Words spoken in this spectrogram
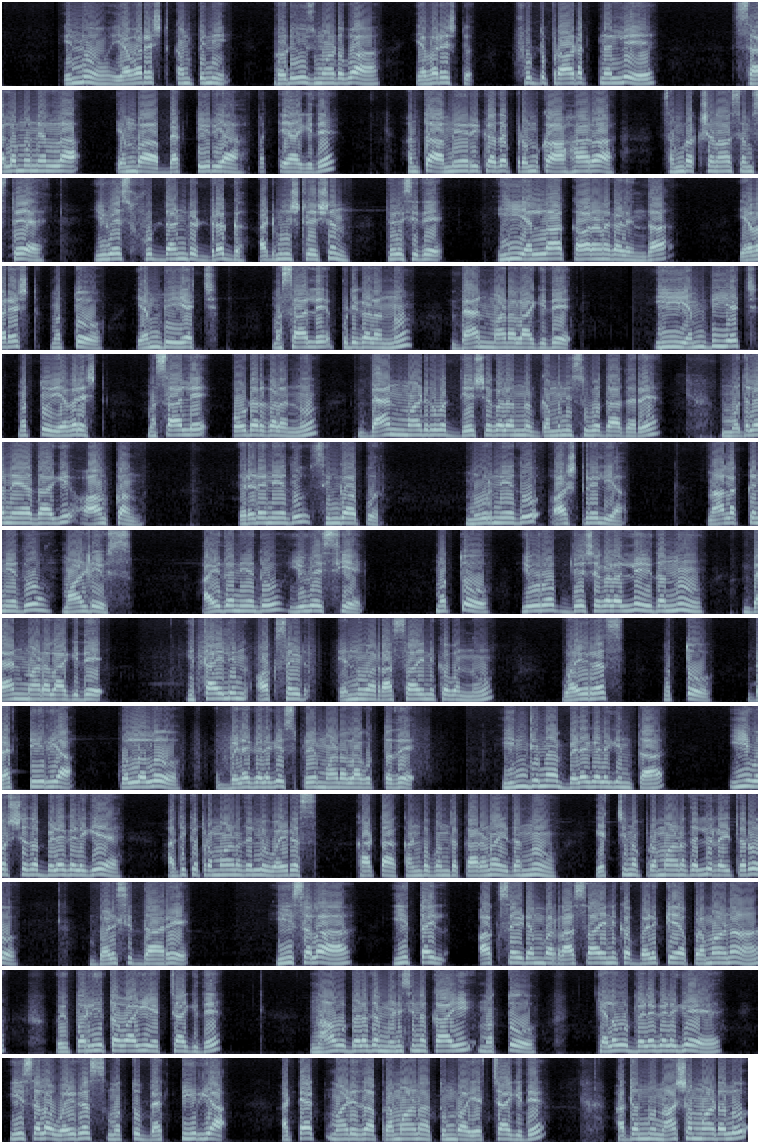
ಇನ್ನು ಎವರೆಸ್ಟ್ ಕಂಪನಿ ಪ್ರೊಡ್ಯೂಸ್ ಮಾಡುವ ಎವರೆಸ್ಟ್ ಫುಡ್ ಪ್ರಾಡಕ್ಟ್ನಲ್ಲಿ ಸಲಮೊನೆಲ್ಲ ಎಂಬ ಬ್ಯಾಕ್ಟೀರಿಯಾ ಪತ್ತೆಯಾಗಿದೆ. ಅಂತ ಅಮೇರಿಕಾದ ಪ್ರಮುಖ ಆಹಾರ ಸಂರಕ್ಷಣಾ ಸಂಸ್ಥೆ U S food and drug administration ತಿಳಿಸಿದೆ. ಈ ಎಲ್ಲ ಕಾರಣಗಳಿಂದ ಎವರೆಸ್ಟ್ ಮತ್ತು ಎಂ ಬಿ ಎಚ್ ಮಸಾಲೆ ಪುಡಿಗಳನ್ನು ಬ್ಯಾನ್ ಮಾಡಲಾಗಿದೆ. ಈ ಎಂ ಡಿ ಎಚ್ ಮತ್ತು ಎವರೆಸ್ಟ್ ಮಸಾಲೆ ಪೌಡರ್ಗಳನ್ನು ಬ್ಯಾನ್ ಮಾಡಿರುವ ದೇಶಗಳನ್ನು ಗಮನಿಸುವುದಾದರೆ, ಮೊದಲನೆಯದಾಗಿ ಹಾಂಗ್ಕಾಂಗ್, ಎರಡನೆಯದು ಸಿಂಗಾಪುರ್, ಮೂರನೆಯದು ಆಸ್ಟ್ರೇಲಿಯಾ, ನಾಲ್ಕನೆಯದು ಮಾಲ್ಡೀವ್ಸ್, ಐದನೆಯದು ಯು ಎಸ್ ಎ ಮತ್ತು ಯುರೋಪ್ ದೇಶಗಳಲ್ಲಿ ಇದನ್ನು ಬ್ಯಾನ್ ಮಾಡಲಾಗಿದೆ. ಇಥೈಲಿನ್ ಆಕ್ಸೈಡ್ ಎನ್ನುವ ರಾಸಾಯನಿಕವನ್ನು ವೈರಸ್ ಮತ್ತು ಬ್ಯಾಕ್ಟೀರಿಯಾ ಕೊಲ್ಲಲು ಬೆಳೆಗಳಿಗೆ ಸ್ಪ್ರೇ ಮಾಡಲಾಗುತ್ತದೆ. ಇಂದಿನ ಬೆಳೆಗಳಿಗಿಂತ ಈ ವರ್ಷದ ಬೆಳೆಗಳಿಗೆ ಅಧಿಕ ಪ್ರಮಾಣದಲ್ಲಿ ವೈರಸ್ ಕಾಟ ಕಂಡುಬಂದ ಕಾರಣ ಇದನ್ನು ಹೆಚ್ಚಿನ ಪ್ರಮಾಣದಲ್ಲಿ ರೈತರು ಬಳಸಿದ್ದಾರೆ. ಈ ಸಲ ಈಥೈಲ್ ಆಕ್ಸೈಡ್ ಎಂಬ ರಾಸಾಯನಿಕ ಬಳಕೆಯ ಪ್ರಮಾಣ ವಿಪರೀತವಾಗಿ ಹೆಚ್ಚಾಗಿದೆ. ನಾವು ಬೆಳೆದ ಮೆಣಸಿನಕಾಯಿ ಮತ್ತು ಕೆಲವು ಬೆಳೆಗಳಿಗೆ ಈ ಸಲ ವೈರಸ್ ಮತ್ತು ಬ್ಯಾಕ್ಟೀರಿಯಾ ಅಟ್ಯಾಕ್ ಮಾಡಿದ ಪ್ರಮಾಣ ತುಂಬ ಹೆಚ್ಚಾಗಿದೆ. ಅದನ್ನು ನಾಶ ಮಾಡಲು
